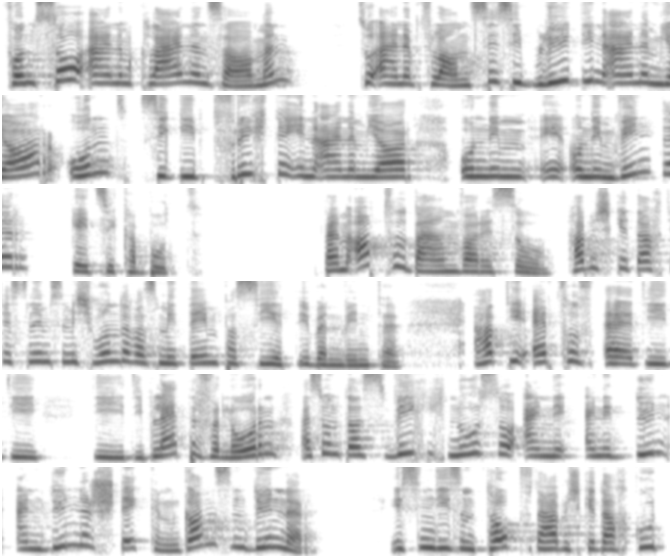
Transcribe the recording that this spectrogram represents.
von so einem kleinen Samen zu einer Pflanze. Sie blüht in einem Jahr und sie gibt Früchte in einem Jahr und im, und im Winter geht sie kaputt. Beim Apfelbaum war es so. Habe ich gedacht, jetzt nimmt es mich Wunder, was mit dem passiert über den Winter. Er hat die Äpfel, äh, die, die, die, die Blätter verloren. Also und das wirklich nur so eine, eine dünn, ein dünner Stecken, ganz ein dünner, ist in diesem Topf. Da habe ich gedacht, gut,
